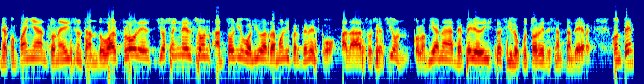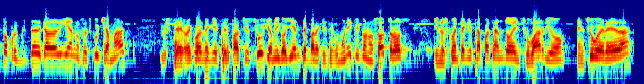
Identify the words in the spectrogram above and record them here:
me acompaña don Edison Sandoval Flores, yo soy Nelson Antonio Bolívar Ramón y pertenezco a la Asociación Colombiana de Periodistas y Locutores de Santander. Contento porque usted cada día nos escucha más y usted recuerde que este espacio es suyo, amigo oyente, para que se comunique con nosotros y nos cuente qué está pasando en su barrio, en su vereda,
